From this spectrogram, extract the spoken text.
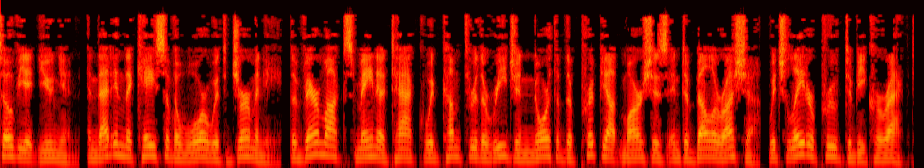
Soviet Union, and that in the case of a war with Germany, the Wehrmacht's main attack would come through the region north of the Pripyat marshes into Belorussia, which later proved to be correct.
